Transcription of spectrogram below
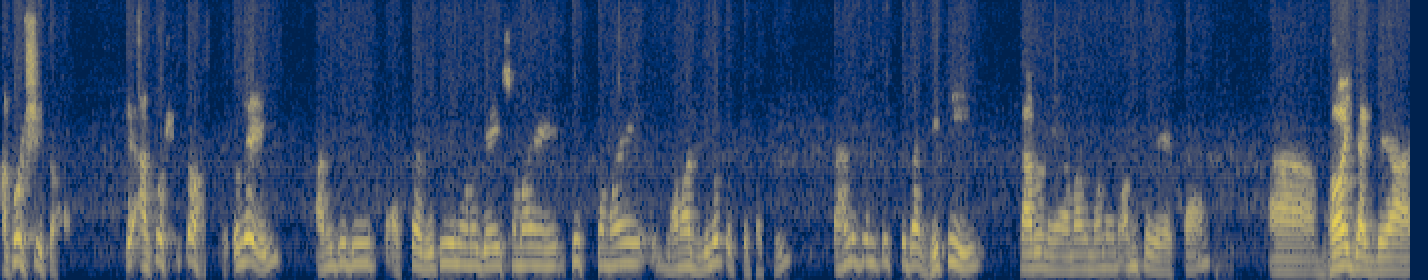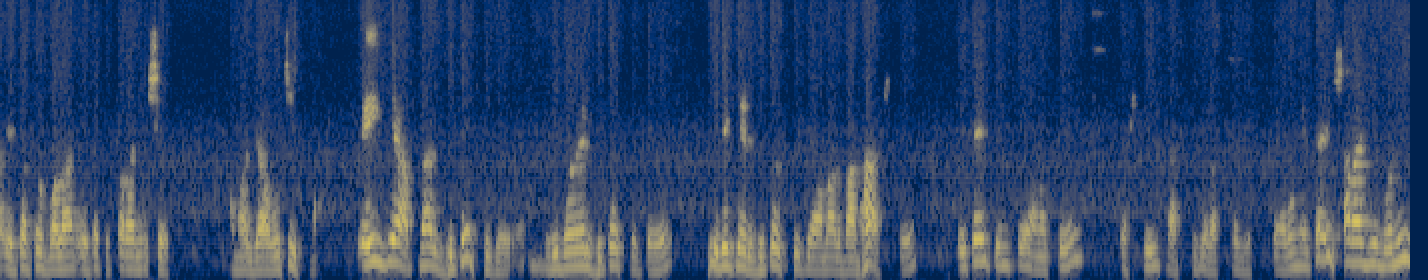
আকর্ষিত হয়। সে আকর্ষিত হলেই আমি যদি একটা রুটিন অনুযায়ী সময়ে, ঠিক সময়ে নামাজগুলো করতে থাকি, তাহলে কিন্তু সেটা ভীতি কারণে আমার মনের অন্তরে একটা ভয় জাগবে এটা তো বলার এটা তো করা নিষেধ, আমার যাওয়া উচিত না। এই যে আপনার ভিতর থেকে, হৃদয়ের ভিতর থেকে, বিবেকের ভিতর থেকে আমার বাধা আসছে, এটাই কিন্তু আমাকে অশ্লীল কাজ থেকে রক্ষা করছে এবং এটাই সারা জীবনই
